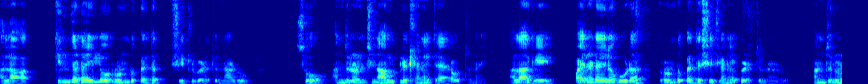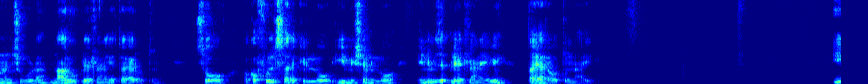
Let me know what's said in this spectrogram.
అలా కింద డైలో రెండు పెద్ద షీట్లు పెడుతున్నాడు. సో అందులో నుంచి నాలుగు ప్లేట్లు అనేవి తయారవుతున్నాయి. అలాగే పైన డైలో కూడా రెండు పెద్ద షీట్లు అనేవి పెడుతున్నాడు. అందులో నుంచి కూడా నాలుగు ప్లేట్లు అనేవి తయారవుతున్నాయి. సో ఒక ఫుల్ సర్కిల్లో ఈ మిషన్లో ఎనిమిది ప్లేట్లు అనేవి తయారవుతున్నాయి. ఈ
